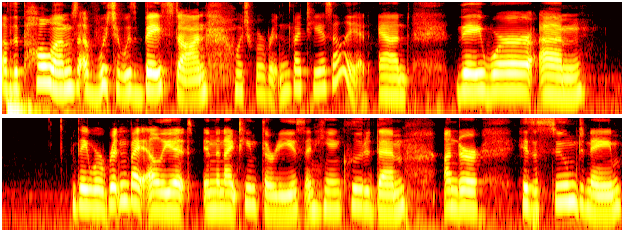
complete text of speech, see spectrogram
of the poems of which it was based on, which were written by T.S. Eliot, and they were. Um, they were written by Eliot in the 1930s, and he included them under his assumed name,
